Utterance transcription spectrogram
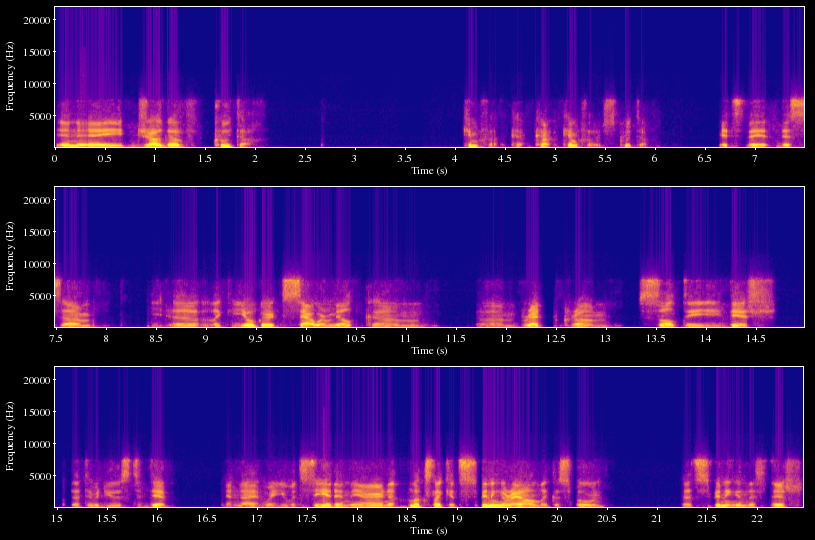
in a jug of kuta. Kimcha, kimcha, kuta. It's the this um, uh, like yogurt, sour milk, um, um, breadcrumb, salty dish that they would use to dip. And I, where you would see it in there, and it looks like it's spinning around like a spoon that's spinning in this dish.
